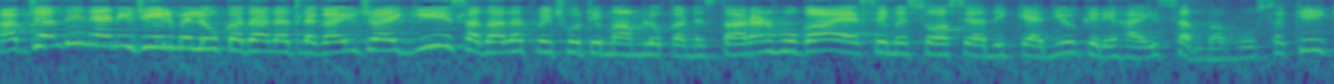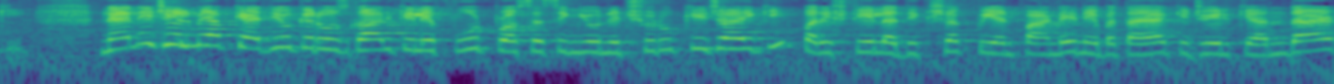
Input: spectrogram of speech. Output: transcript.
अब जल्दी नैनी जेल में लोक अदालत लगाई जाएगी। इस अदालत में छोटे मामलों का निस्तारण होगा। ऐसे में सौ से अधिक कैदियों की रिहाई संभव हो सकेगी। नैनी जेल में अब कैदियों के रोज़गार के लिए फ़ूड प्रोसेसिंग यूनिट शुरू की जाएगी। परिष्ठील अधीक्षक पीएन पांडे ने बताया कि जेल के अंदर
